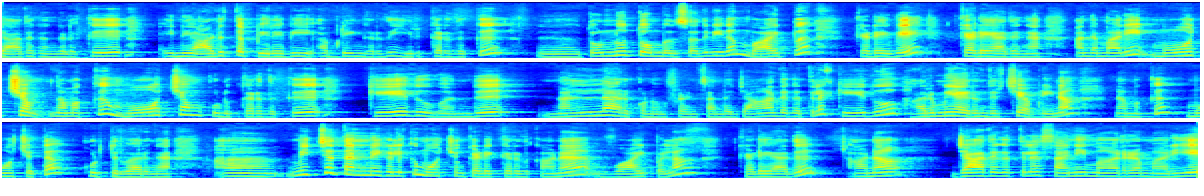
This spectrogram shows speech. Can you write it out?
ஜாதகங்களுக்கு இனி அடுத்த பிறவி அப்படிங்கிறது இருக்கிறதுக்கு தொண்ணூத்தொம்பது சதவீதம் வாய்ப்பு கிடையவே கிடையாதுங்க. அந்த மாதிரி மோட்சம் நமக்கு மோட்சம் கொடுக்கறதுக்கு கேது வந்து நல்லா இருக்கணும் ஃப்ரெண்ட்ஸ் அந்த ஜாதகத்தில் கேது அருமையாக இருந்துருச்சு அப்படின்னா நமக்கு மோட்சத்தை கொடுத்துருவாருங்க. மிச்சத்தன்மைகளுக்கு மோச்சம் மோட்சம் கிடைக்கிறதுக்கான வாய்ப்பெல்லாம் கிடையாது. ஆனால் ஜாதகத்தில் சனி மாறுற மாதிரியே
